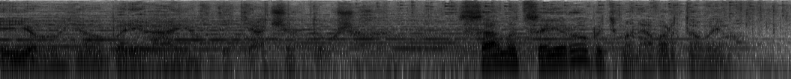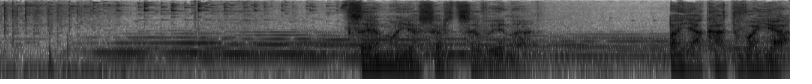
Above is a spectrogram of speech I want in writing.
І його я оберігаю в дитячих душах. Саме це і робить мене вартовим. Це моя серцевина. А яка твоя?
